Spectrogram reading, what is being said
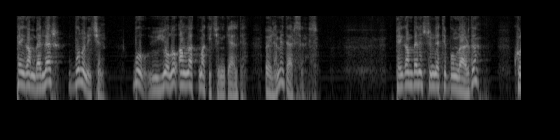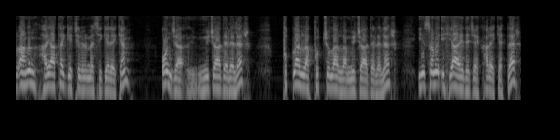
Peygamberler bunun için, bu yolu anlatmak için geldi. Öyle mi dersiniz? Peygamberin sünneti bunlardı. Kur'an'ın hayata geçirilmesi gereken onca mücadeleler, putlarla, putçularla mücadeleler, insanı ihya edecek hareketler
